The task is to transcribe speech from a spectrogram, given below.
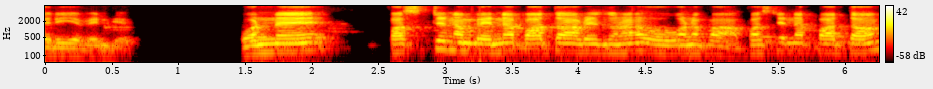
தெரிய வேண்டியது. ஒண்ணு ஃபர்ஸ்ட் நம்ம என்ன பார்த்தோம் அப்படின்னு சொன்னா ஒவ்வொன்னு ஃபர்ஸ்ட் என்ன பார்த்தோம்?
